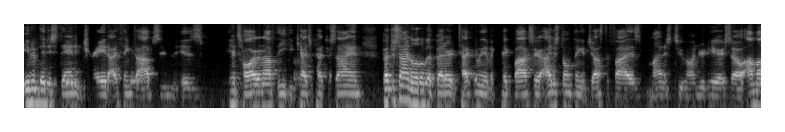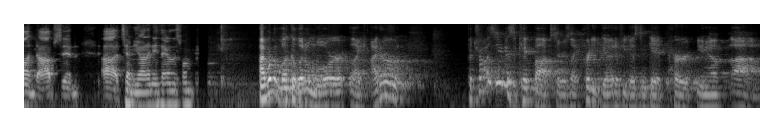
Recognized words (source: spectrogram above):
Even if they just stand and trade, I think Dobson is hits hard enough that he could catch Petrosyan. Petrosyan a little bit better technically of a kickboxer. I just don't think it justifies minus 200 here. So I'm on Dobson. Uh, Tim, you on anything on this one? I want to look a little more like I don't. Petrosyan as a kickboxer is like pretty good if he doesn't get hurt. You know, um,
